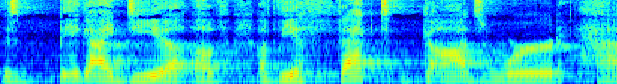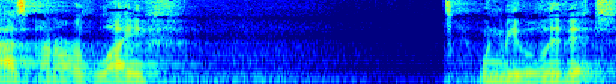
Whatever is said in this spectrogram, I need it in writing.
this big idea of, of the effect God's word has on our life when we live it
